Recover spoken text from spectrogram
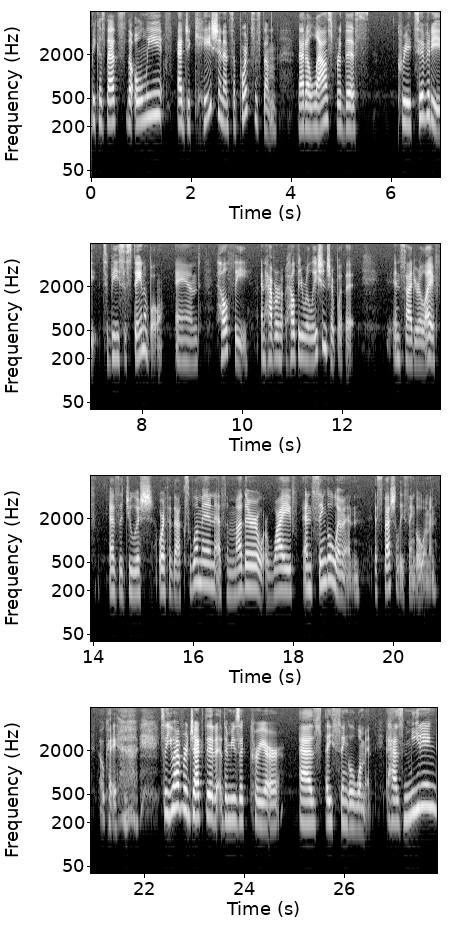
because that's the only education and support system that allows for this creativity to be sustainable and healthy and have a healthy relationship with it inside your life as a Jewish Orthodox woman, as a mother or wife, and single women, especially single women. Okay. so you have rejected the music career as a single woman. Has meeting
